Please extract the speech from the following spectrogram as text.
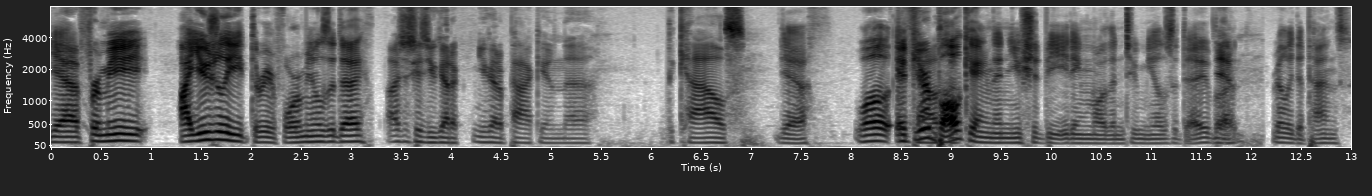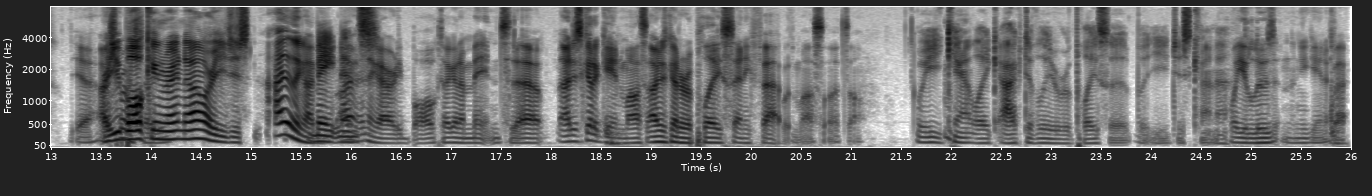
Yeah, for me, I usually eat three or four meals a day. Oh, that's just 'cause you gotta you gotta pack in the the cows. Yeah. Well, Good if you're cows, but- bulking, then you should be eating more than two meals a day. But Yeah. really depends. Yeah, I Are should you probably bulking start right now, or are you just? I think I maintenance? I think I already bulked. I gotta maintenance it out. I just gotta gain muscle. I just gotta replace any fat with muscle. That's all. Well, you can't like actively replace it, but you just kind of. Well, you lose it and then you gain it back.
